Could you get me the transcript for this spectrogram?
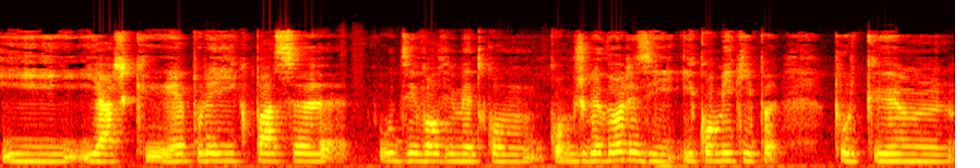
e, e acho que é por aí que passa o desenvolvimento como, como jogadoras e, e como equipa, porque hum,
